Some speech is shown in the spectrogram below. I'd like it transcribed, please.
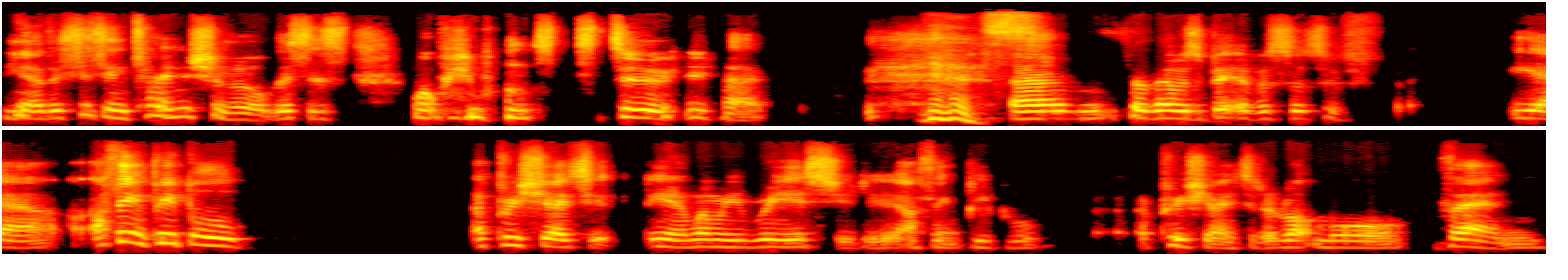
You know, this is intentional. This is what we wanted to do. You know." Yes. Um, so there was a bit of a sort of, yeah. I think people appreciate it. You know, when we reissued it, I think people appreciated it a lot more then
